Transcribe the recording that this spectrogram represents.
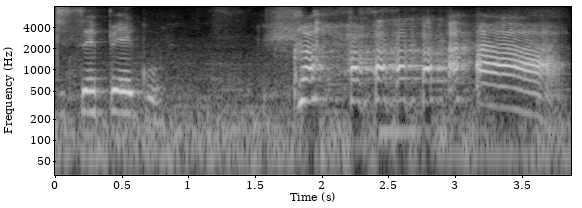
de ser pego.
